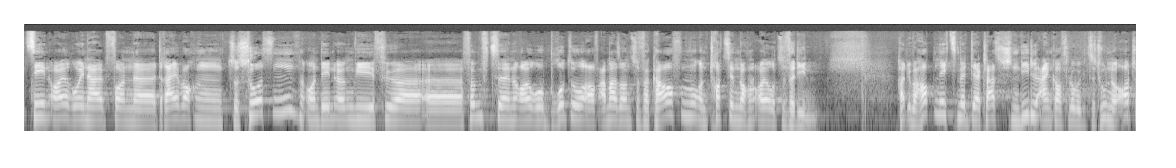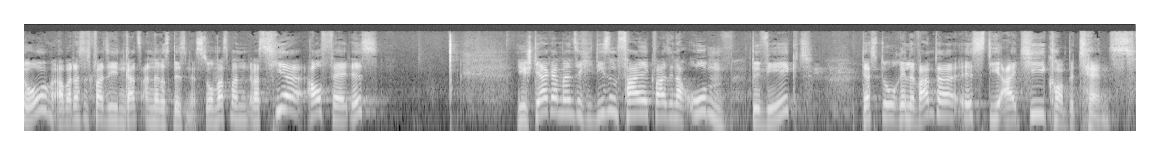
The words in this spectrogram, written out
10 Euro innerhalb von äh, drei Wochen zu sourcen und den irgendwie für äh, 15 Euro brutto auf Amazon zu verkaufen und trotzdem noch einen Euro zu verdienen. Hat überhaupt nichts mit der klassischen Lidl-Einkaufslogik zu tun, nur Otto, aber das ist quasi ein ganz anderes Business. So, was, man, was hier auffällt ist, je stärker man sich in diesem Fall quasi nach oben bewegt, desto relevanter ist die IT-Kompetenz.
